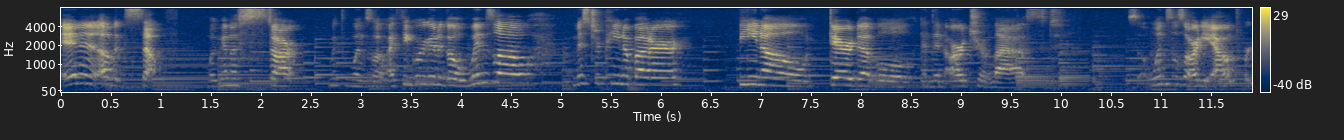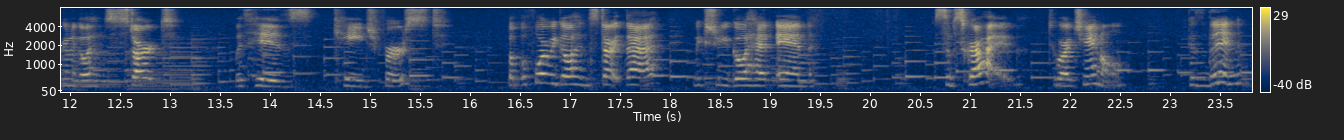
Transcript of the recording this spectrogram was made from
in and of itself. We're gonna start with Winslow. I think we're gonna go Winslow, Mr. Peanut Butter, Beano, Daredevil, and then Archer last. So Winslow's already out. We're gonna go ahead and start with his cage first. But before we go ahead and start that, make sure you go ahead and subscribe to our channel because then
